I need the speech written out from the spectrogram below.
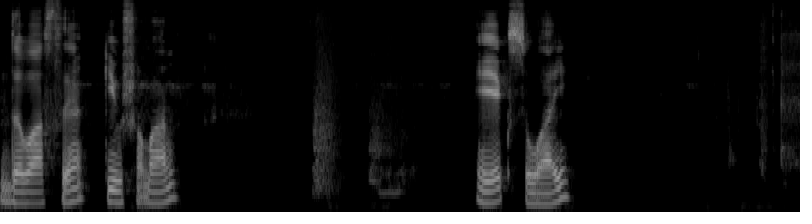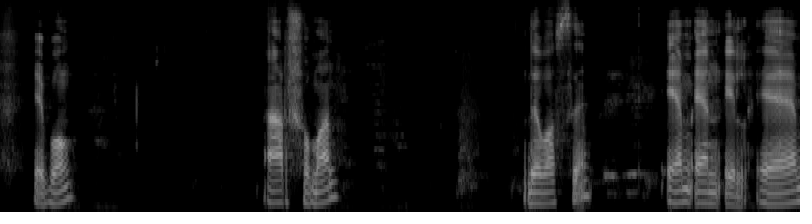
দেওয়া আছে কিউ সমান এক্স ওয়াই এবং আর সমান দেওয়া আছে M N L M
